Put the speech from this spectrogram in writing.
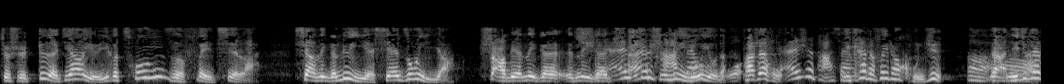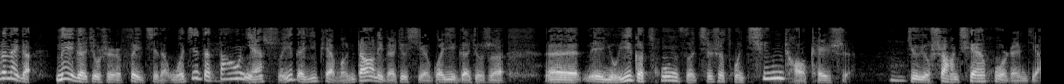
就是浙江有一个村子废弃了，像那个绿野仙踪一样。上边那个那个全是绿油油的爬山虎，全是爬山，你看着非常恐惧啊！你就看着那个那个就是废弃的。我记得当年谁的一篇文章里边就写过一个，就是呃，有一个村子，其实从清朝开始就有上千户人家，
